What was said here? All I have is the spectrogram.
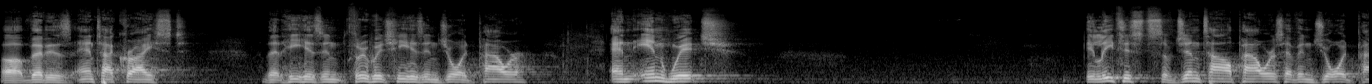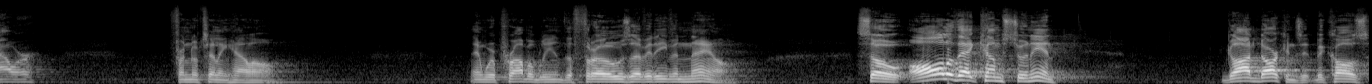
uh, that is antichrist, that he has in, through which he has enjoyed power, and in which elitists of Gentile powers have enjoyed power for no telling how long. And we're probably in the throes of it even now. So all of that comes to an end. God darkens it because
